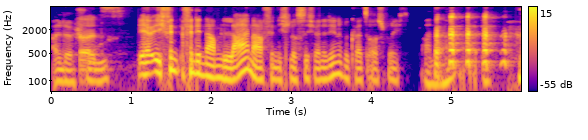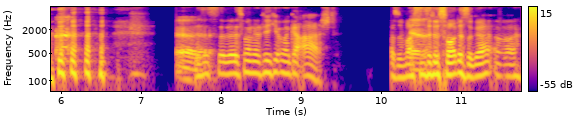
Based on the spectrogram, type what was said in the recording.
Alter Schuh. Ja, ich finde find den Namen Lana finde ich lustig, wenn du den rückwärts aussprichst. Äh, Das ist, da ist man natürlich immer gearscht. Also im wahrsten Ja. Sinne des Wortes sogar, aber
